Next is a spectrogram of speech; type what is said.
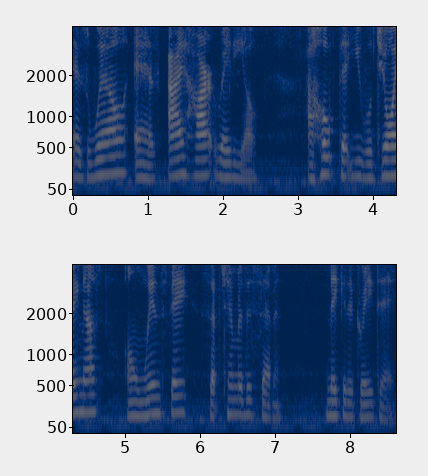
as well as iHeartRadio. I hope that you will join us on Wednesday, September the 7th. Make it a great day.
